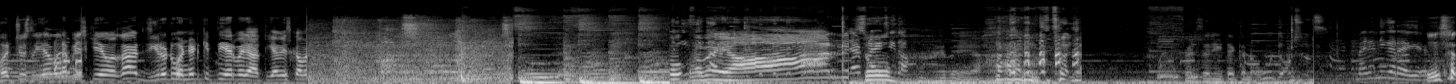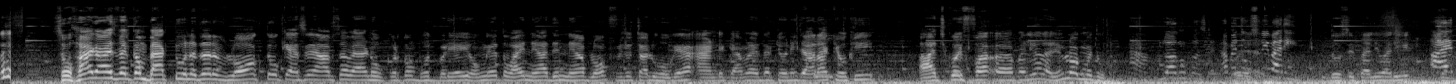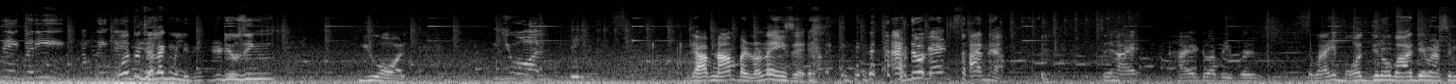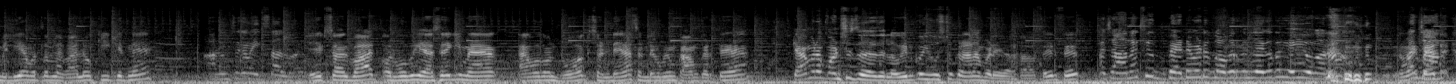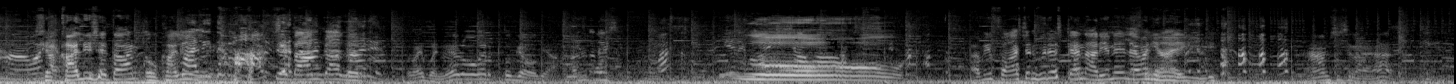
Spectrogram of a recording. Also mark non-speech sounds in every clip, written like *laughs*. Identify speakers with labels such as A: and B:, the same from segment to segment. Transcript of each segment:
A: Virtuous लिया अभी इसकी होगा ज़ीरो टू हंड्रेड कितनी देर में जाती है? अब इसका ओ, अबे यार! सो अबे यार *laughs* फिर से रीटेक करना। ओ
B: मैंने नहीं करा ये।
A: Sir so hi guys welcome back to another vlog तो कैसे हैं आप सब? एंड होप करता हूँ बहुत बढ़िया ही होंगे। तो भाई नया दिन नया व्लॉग फिर से चालू हो गया एंड कैमरा इधर क्यों नहीं जा रहा? क्योंकि आज कोई पहली बार आई व्लॉग में तू?
B: हाँ ब्लॉग में फ़र्स्ट है अबे दूसरी बारी।
A: दूसरी पहली बारी।
B: आए थे एक बारी।
A: वो तो झलक मिली थी। Introducing you all
B: you all
A: आप नाम पढ़ लो ना यहीं से। एडवोकेट सान्या से hi hi to our people तो भाई बहुत दिनों बाद ये हमारे से मिली है। मतलब लगा लो कि कितने?
B: कम से कम एक साल बाद।
A: एक साल बाद। और वो भी ऐसे है कि मैं I was on work Sunday है। संडे को भी हम काम करते हैं। कैमरा कॉन्शियस हो जाते लोग। इनको यूज़ टू कराना पड़ेगा। हाँ फिर फिर।
B: अचानक से बैठे बैठे ब्लॉगर बन जाएगा तो यही होगा ना। *laughs*
A: भाई बैठे
B: हाँ, और
A: खाली शैतान ओ खाली
B: खाली दिमाग,
A: शैतान का घर। तो भाई बन गए ब्लॉगर तो क्या हो गया? अभी
B: देखो,
A: ओ, अभी फास्ट एंड फ्यूरियस 10 आ रही है ना 11 यहाँ आएगी। आराम से चला यार।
